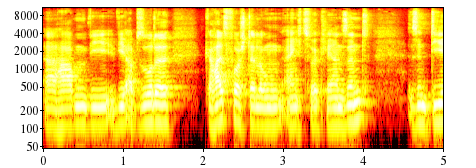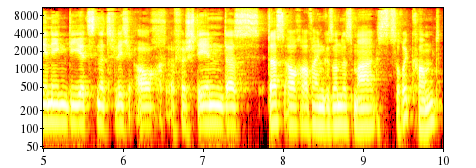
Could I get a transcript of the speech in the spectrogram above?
äh, haben, wie, wie absurde Gehaltsvorstellungen eigentlich zu erklären sind, sind diejenigen, die jetzt natürlich auch verstehen, dass das auch auf ein gesundes Maß zurückkommt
